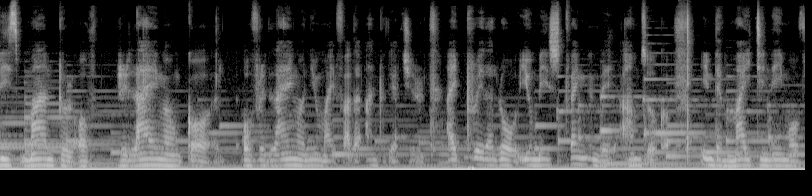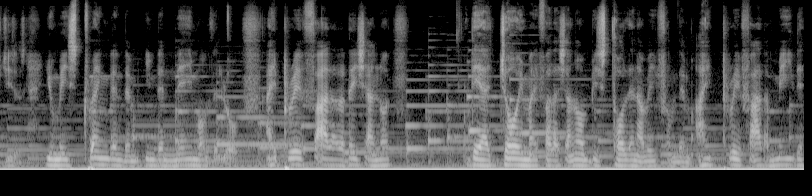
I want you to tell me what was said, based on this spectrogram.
this mantle of relying on God of relying on you, my Father, unto their children. I pray that, Lord, you may strengthen their arms, O God, in the mighty name of Jesus. You may strengthen them in the name of the Lord. I pray, Father, that they shall not their joy, my Father, shall not be stolen away from them. I pray, Father, may the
